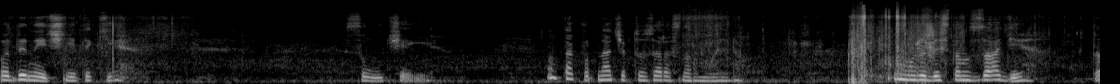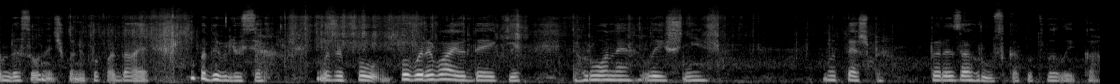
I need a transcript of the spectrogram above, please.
одиничні такі случаї. Ну так, от начебто зараз нормально. Ну, може, десь там ззаді, там, де сонечко не попадає. Ну, подивлюся. Може, повириваю деякі грони лишні. Бо теж перезагрузка тут велика.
